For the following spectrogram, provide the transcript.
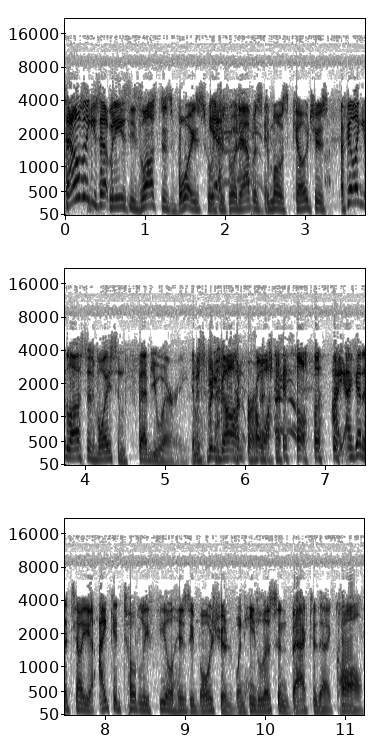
Sounds like he's having. He's, he's lost his voice, which Yeah. is what happens to most coaches. I feel like he lost his voice in February, and it's been gone for a while. I, I got to tell you, I could totally feel his emotion when he listened back to that call,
